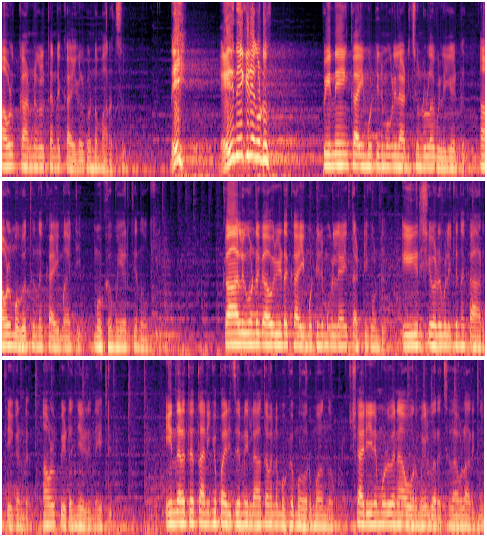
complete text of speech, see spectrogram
അവൾ കണ്ണുകൾ തന്റെ കൈകൾ കൊണ്ട് മറച്ചു. എഴുന്നേക്കിനെ കൊണ്ടു. പിന്നെയും കൈമുട്ടിന് മുകളിൽ അടിച്ചുകൊണ്ടുള്ള വിളികേട്ട് അവൾ മുഖത്തുനിന്ന് കൈമാറ്റി മുഖമുയർത്തി നോക്കി. കാലുകൊണ്ട് ഗൗരിയുടെ കൈമുട്ടിന് മുകളിലായി തട്ടിക്കൊണ്ട് ഈർഷ്യയോട് വിളിക്കുന്ന കാർത്തിയെ കണ്ട് അവൾ പിടഞ്ഞെഴുന്നേറ്റു. ഇന്നലത്തെ തനിക്ക് പരിചയമില്ലാത്തവന്റെ മുഖം ഓർമ്മ വന്നു. ശരീരം മുഴുവൻ ആ ഓർമ്മയിൽ വിറച്ചത് അവൾ അറിഞ്ഞു.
